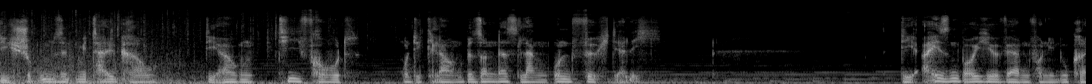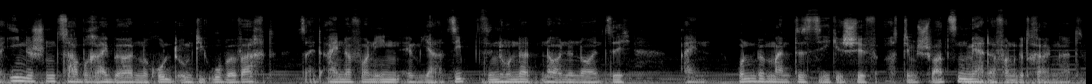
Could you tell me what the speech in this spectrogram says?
Die Schuppen sind metallgrau, die Augen tiefrot und die Klauen besonders lang und fürchterlich. Die Eisenbäuche werden von den ukrainischen Zaubereibehörden rund um die Uhr bewacht, seit einer von ihnen im Jahr 1799 ein unbemanntes Segelschiff aus dem Schwarzen Meer davongetragen hat.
